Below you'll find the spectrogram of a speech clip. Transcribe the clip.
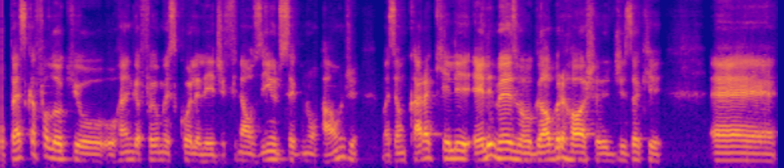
O Pesca falou que o, o Hanga foi uma escolha ali de finalzinho de segundo round, mas é um cara que ele, ele mesmo, o Glauber Rocha, ele diz aqui. É,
